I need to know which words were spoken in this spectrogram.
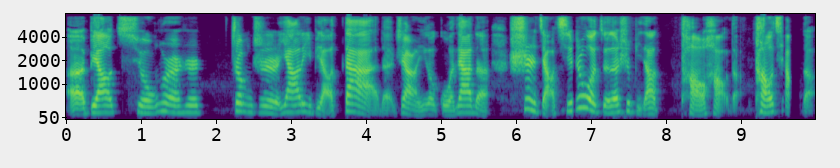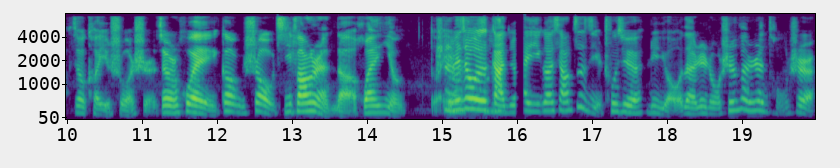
呃比较穷或者是政治压力比较大的这样一个国家的视角，其实我觉得是比较。讨好的、讨巧的，就可以说是，就是会更受西方人的欢迎，对，因为就感觉一个像自己出去旅游的这种身份认同是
